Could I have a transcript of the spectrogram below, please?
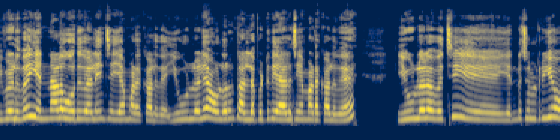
இவளுவ என்னால ஒரு வேலையும் செய்ய மாட்டக்காளுவ இவ்வளோ அவ்வளோ கல்லப்பட்டு வேலை செய்ய மாட்டக்காளுவ இவ்வளோ வச்சு என்ன சொல்றியோ?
